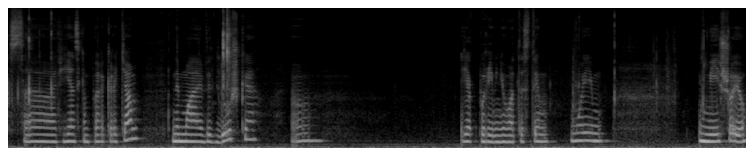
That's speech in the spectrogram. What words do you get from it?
з офігенським перекриттям. Немає віддушки. Е, Як порівнювати з тим моїм мішою.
